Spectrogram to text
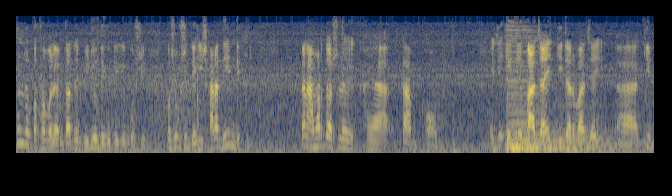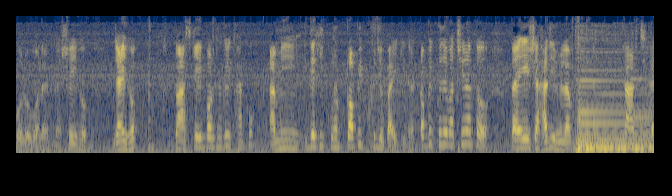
সুন্দর কথা বলে, আমি তাদের ভিডিও দেখে দেখে বসি, বসে বসে দেখি, সারাদিন দেখি। কারণ আমার তো আসলে খায়া কাম কম। এই যে এই যে বাজাই, গিটার বাজাই কি বলব বলেন? না সেই হোক, যাই হোক। তো আজকে এই পর্যন্তই থাকুক। আমি দেখি কোনো টপিক খুঁজে পাই কিনা। টপিক খুঁজে পাচ্ছি না তো, তাই এসে হাজির হলাম। তার ছিলা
